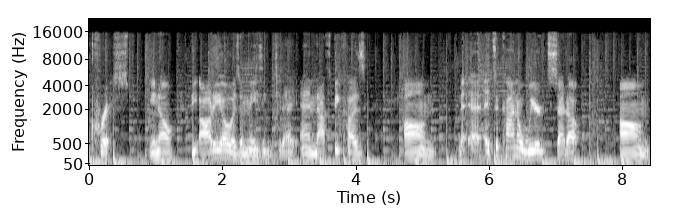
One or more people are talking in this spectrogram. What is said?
crisp. You know, the audio is amazing today, and that's because um, it's a kind of weird setup. Um,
